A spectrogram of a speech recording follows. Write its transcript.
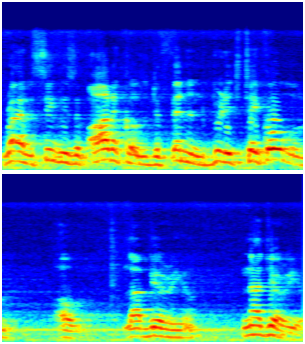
write a series of articles defending the British takeover of Liberia, Nigeria,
